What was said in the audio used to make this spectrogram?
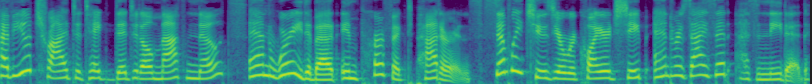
Have you tried to take digital math notes and worried about imperfect patterns? Simply choose your required shape and resize it as needed.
